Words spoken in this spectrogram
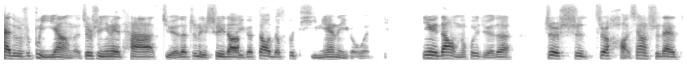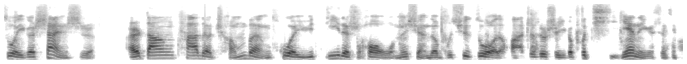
态度是不一样的，就是因为他觉得这里涉及到一个道德不体面的一个问题。因为当我们会觉得这是这好像是在做一个善事，而当它的成本过于低的时候，我们选择不去做的话，这就是一个不体面的一个事情了。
